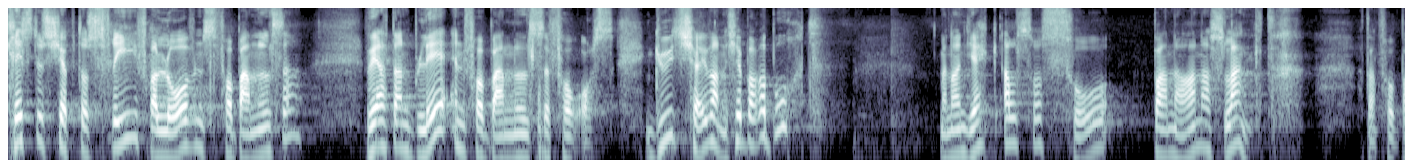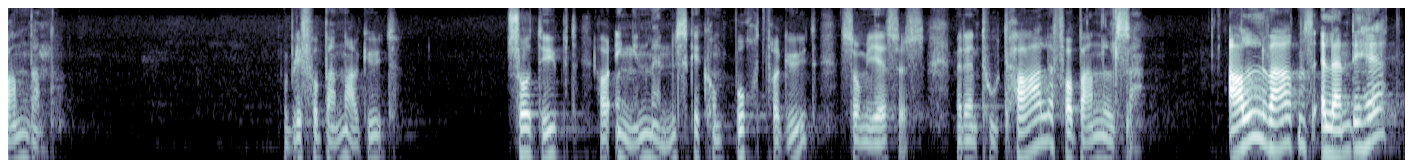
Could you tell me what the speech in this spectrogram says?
Kristus kjøpte oss fri fra lovens forbannelse ved at han ble en forbannelse for oss. Gud skjøv han ikke bare bort, men han gikk altså så bananas langt at han forbannet han. Å bli forbanna av Gud. Så dypt har ingen mennesker kommet bort fra Gud som Jesus, med den totale forbannelse. All verdens elendighet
